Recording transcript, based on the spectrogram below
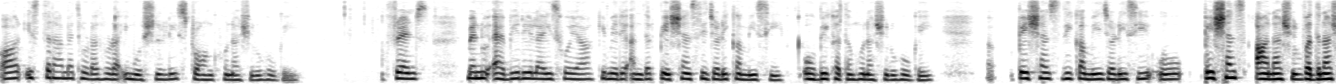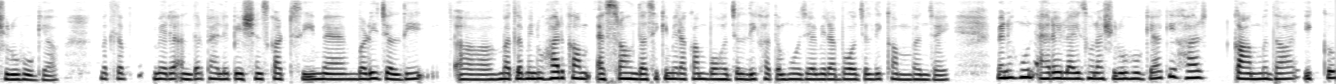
ਔਰ ਇਸ ਤਰ੍ਹਾਂ ਮੈਂ ਥੋੜਾ ਥੋੜਾ ਇਮੋਸ਼ਨਲੀ ਸਟਰੋਂਗ ਹੋਣਾ ਸ਼ੁਰੂ ਹੋ ਗਈ। ਫਰੈਂਡਸ ਮੈਨੂੰ ਇਹ ਵੀ ਰਿਅਲਾਈਜ਼ ਹੋਇਆ ਕਿ ਮੇਰੇ ਅੰਦਰ ਪੇਸ਼ੈਂਸ ਦੀ ਜਿਹੜੀ ਕਮੀ ਸੀ, ਉਹ ਵੀ ਖਤਮ ਹੋਣਾ ਸ਼ੁਰੂ ਹੋ ਗਈ। ਪੇਸ਼ੈਂਸ ਦੀ ਕਮੀ ਜਿਹੜੀ ਸੀ, ਉਹ ਪੇਸ਼ੈਂਸ ਆਣਾ ਸ਼ੁਰੂ ਵਧਣਾ ਸ਼ੁਰੂ ਹੋ ਗਿਆ। ਮਤਲਬ ਮੇਰੇ ਅੰਦਰ ਪਹਿਲੇ ਪੇਸ਼ੈਂਸ ਘੱਟ ਸੀ, ਮੈਂ ਬੜੀ ਜਲਦੀ ਮਤਲਬ ਮੈਨੂੰ ਹਰ ਕੰਮ ਇਸ ਤਰ੍ਹਾਂ ਹੁੰਦਾ ਸੀ ਕਿ ਮੇਰਾ ਕੰਮ ਬਹੁਤ ਜਲਦੀ ਖਤਮ ਹੋ ਜਾਏ, ਮੇਰਾ ਬਹੁਤ ਜਲਦੀ ਕੰਮ ਬਣ ਜਾਏ। ਮੈਨੂੰ ਹੁਣ ਇਹ ਰਿਅਲਾਈਜ਼ ਹੋਣਾ ਸ਼ੁਰੂ ਹੋ ਗਿਆ ਕਿ ਹਰ ਕੰਮ ਦਾ ਇੱਕ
